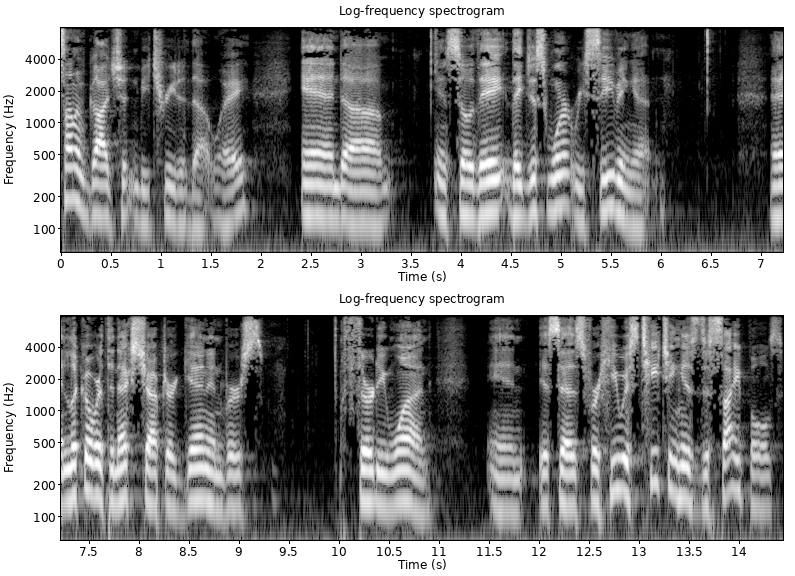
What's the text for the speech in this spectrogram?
Son of God shouldn't be treated that way. And, um, and so they, they just weren't receiving it. And look over at the next chapter again in verse 31. And it says, For he was teaching his disciples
